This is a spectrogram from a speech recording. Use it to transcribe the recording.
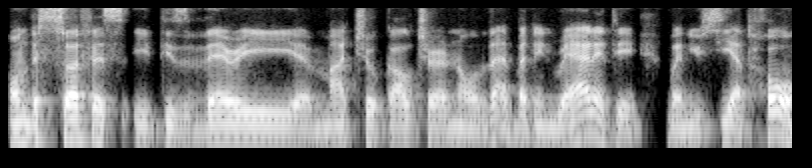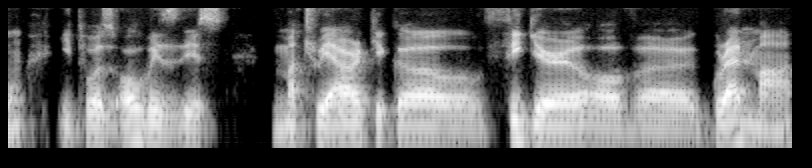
on the surface it is very uh, macho culture and all of that, but in reality, when you see at home, it was always this matriarchal figure of uh, grandma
